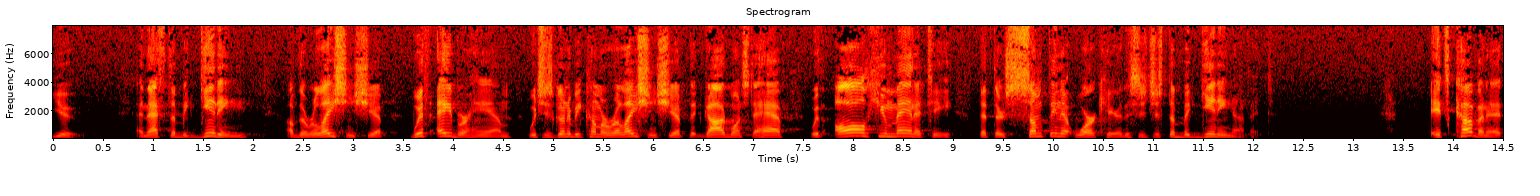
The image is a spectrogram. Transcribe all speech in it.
you. And that's the beginning of the relationship with Abraham, which is going to become a relationship that God wants to have with all humanity, that there's something at work here. This is just the beginning of it. It's covenant,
